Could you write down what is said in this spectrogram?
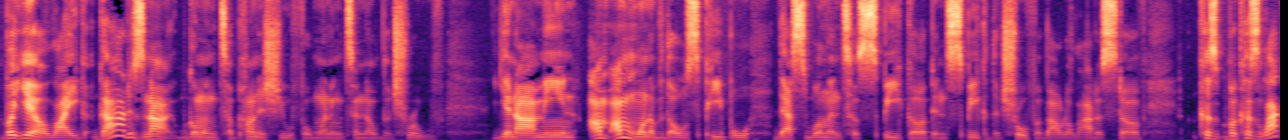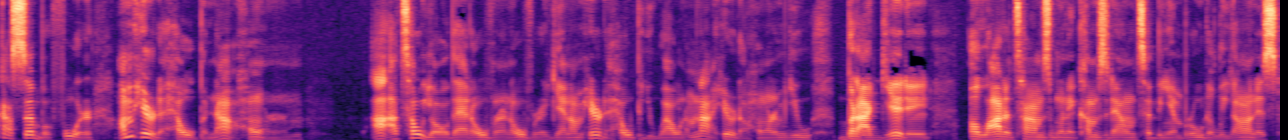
But yeah, like, God is not going to punish you for wanting to know the truth. You know what I mean? I'm I'm one of those people that's willing to speak up and speak the truth about a lot of stuff. Cause because like I said before, I'm here to help and not harm. I, I tell y'all that over and over again. I'm here to help you out. I'm not here to harm you, but I get it. A lot of times when it comes down to being brutally honest,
